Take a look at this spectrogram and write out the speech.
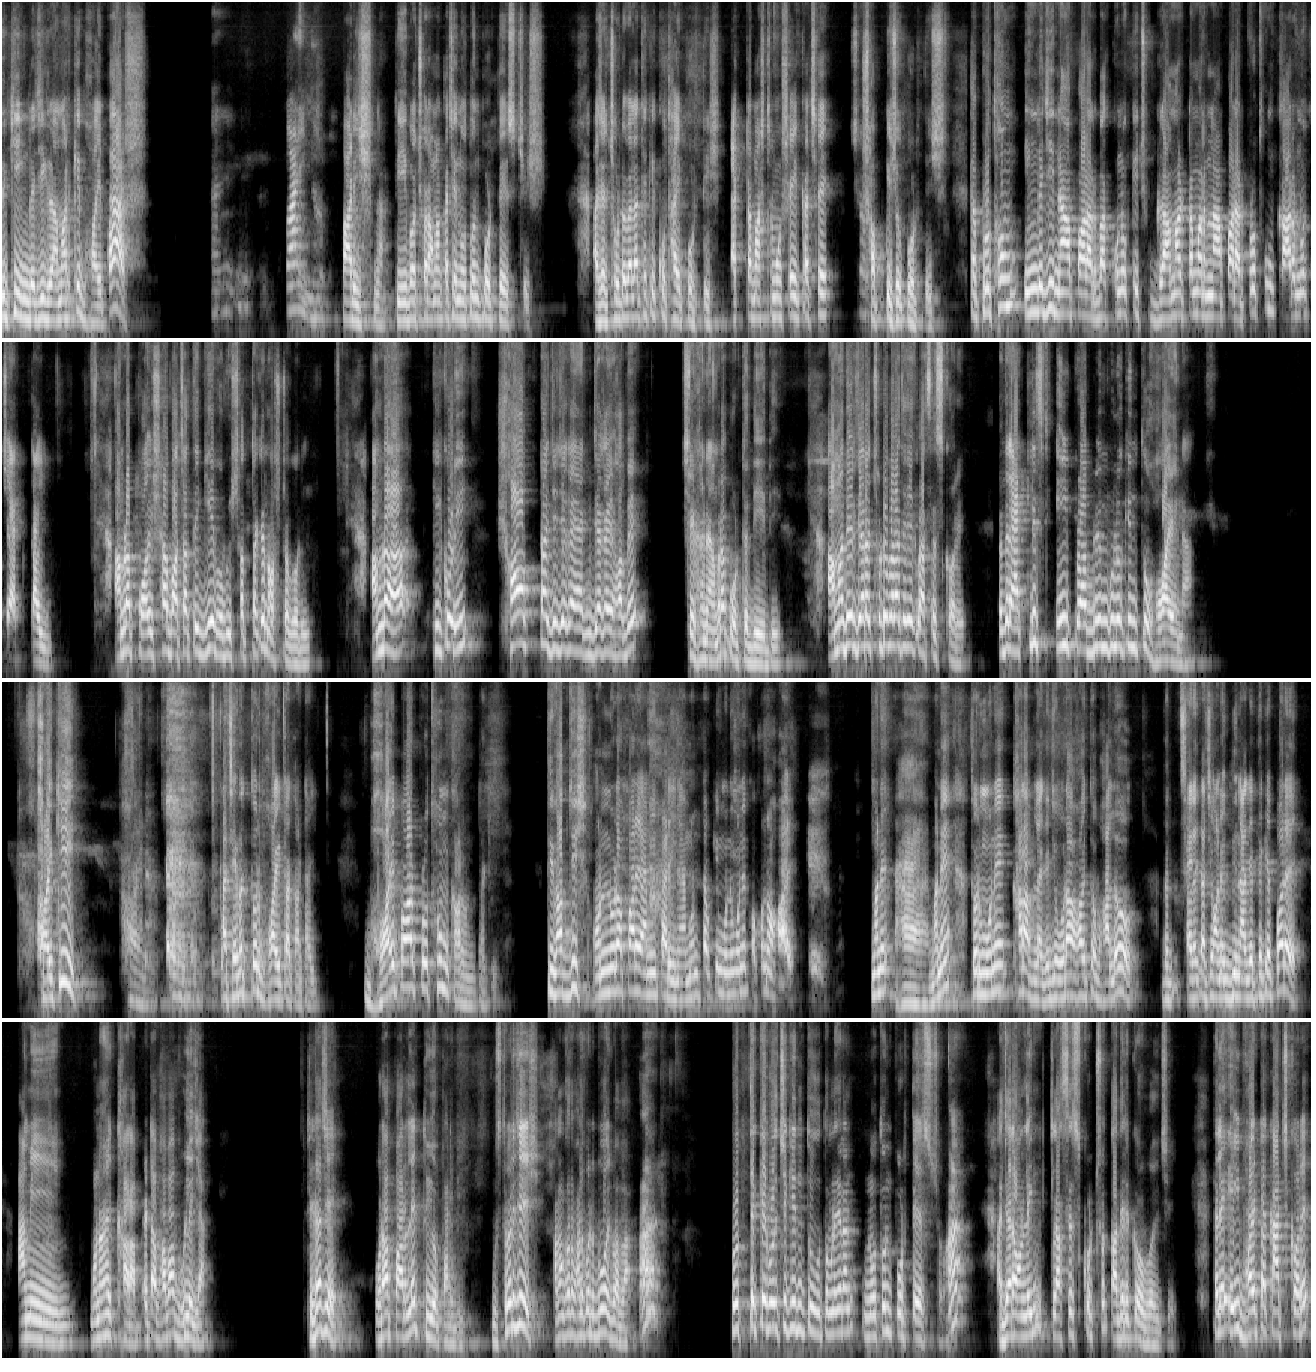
তুই কি ইংরেজি গ্রামারকে ভয় পাস? পারিস না। তুই এই বছর আমার কাছে নতুন পড়তে এসছিস। আচ্ছা ছোটবেলা থেকে কোথায় পড়তিস? একটা মাস্টারমশাইয়ের কাছে সবকিছু পড়তিস। তা প্রথম ইংরেজি না পারার বা কোনো কিছু গ্রামার টামার না পারার প্রথম কারণ হচ্ছে একটাই। আমরা পয়সা বাঁচাতে গিয়ে ভবিষ্যৎটাকে নষ্ট করি। আমরা কি করি? সবটা যে জায়গায় এক জায়গায় হবে সেখানে আমরা পড়তে দিয়ে দিই। আমাদের যারা ছোটবেলা থেকে ক্লাসেস করে, তাদের অ্যাটলিস্ট এই প্রবলেমগুলো কিন্তু হয় না। হয় কি? হয় না। আচ্ছা এবার তোর ভয়টা কাটাই। ভয় পাওয়ার প্রথম কারণটা কি? তুই ভাবছিস অন্যরা পারে, আমি পারি না, এমনটাও কি মনে মনে কখনো হয়? মানে হ্যাঁ মানে তোর মনে খারাপ লাগে যে ওরা হয়তো ভালো স্যারের কাছে অনেকদিন আগে থেকে পরে আমি মনে হয় খারাপ, এটা ভাবা ভুলে যা। ঠিক আছে? ওরা পারলে তুইও পারবি। বুঝতে পেরেছিস? আমার কথা ভালো করে বোঝ বাবা হ্যাঁ? প্রত্যেককে বলছি কিন্তু তোমরা যারা নতুন পড়তে এসছো হ্যাঁ? আর যারা অনলাইন ক্লাসেস করছ, তাদেরকেও বলছি। তাহলে এই ভয়টা কাজ করে।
